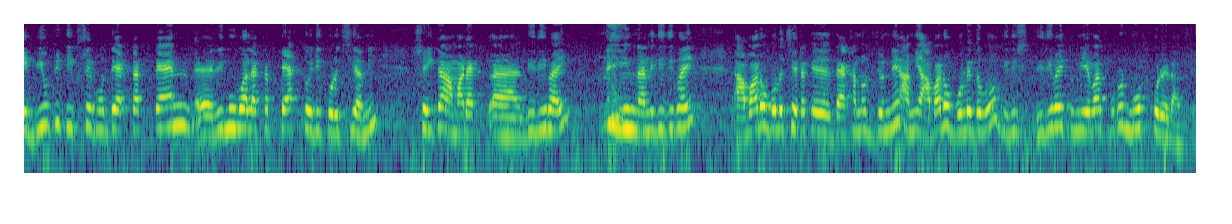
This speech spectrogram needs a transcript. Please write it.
এই বিউটি টিপসের মধ্যে একটা ট্যান রিমুভাল একটা প্যাক তৈরি করেছি আমি। সেইটা আমার এক দিদিভাই ইন্দ্রাণী দিদিভাই আবারও বলেছে এটাকে দেখানোর জন্যে। আমি আবারও বলে দেবো দিদি দিদিভাই, তুমি এবার পুরো নোট করে রাখবে।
